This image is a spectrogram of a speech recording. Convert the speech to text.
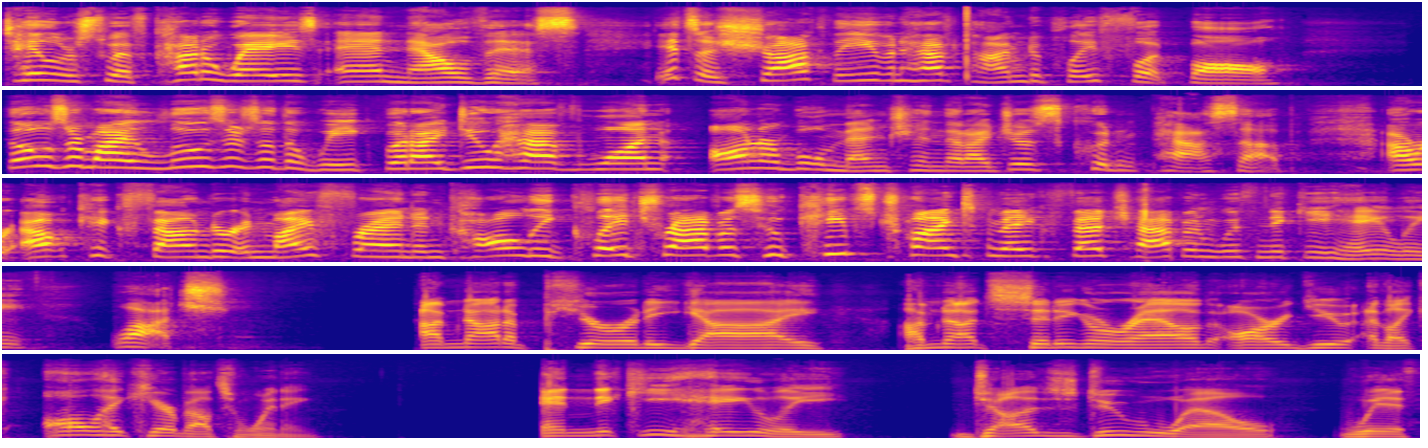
Taylor Swift cutaways, and now this. It's a shock they even have time to play football. Those are my losers of the week, but I do have one honorable mention that I just couldn't pass up. Our Outkick founder and my friend and colleague Clay Travis, who keeps trying to make fetch happen with Nikki Haley. Watch. I'm not a purity guy. I'm not sitting around argue. Like all I care about is winning. And Nikki Haley does do well with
